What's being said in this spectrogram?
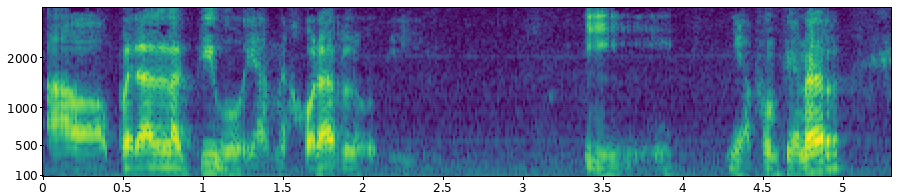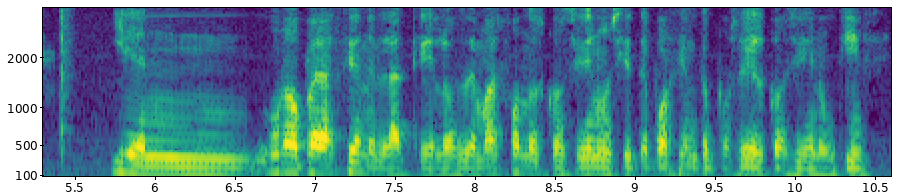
a operar el activo y a mejorarlo y, a funcionar. Y en una operación en la que los demás fondos consiguen un 7%, pues ellos consiguen un 15%.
